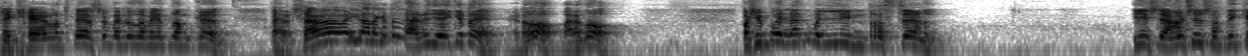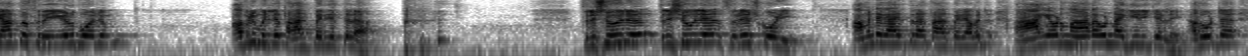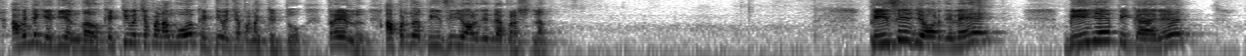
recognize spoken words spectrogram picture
കേരളത്തിലെ ഇലക്ഷൻ വരുന്ന സമയത്ത് നമുക്ക് ഇലക്ഷൻ വഴി നടക്കട്ടെ ആരും ജയിക്കട്ടെ. എടോ വലതോ പക്ഷെ ഇപ്പോൾ എല്ലാവർക്കും വലിയ ഇൻട്രസ്റ്റ് ആണ്. ഈ രാഷ്ട്രീയം ശ്രദ്ധിക്കാത്ത സ്ത്രീകൾ പോലും അവരും വലിയ താല്പര്യത്തിലാ. തൃശ്ശൂര് തൃശ്ശൂര് സുരേഷ് കോഴി. അവന്റെ കാര്യത്തിലാണ് താല്പര്യം. അവൻ ആകെ അവിടെ നാടകം ഉണ്ടാക്കിയിരിക്കല്ലേ അതുകൊണ്ട് അവന്റെ ഗതി എന്താവും? കെട്ടിവെച്ച പണം പോവോ? കെട്ടിവെച്ച പണം കിട്ടുമോ ഇത്രയേ ഉള്ളൂ. അപ്പുറത്ത് പി സി ജോർജിന്റെ പ്രശ്നം. പി സി ജോർജിനെ ബി ജെ പിക്കാര്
